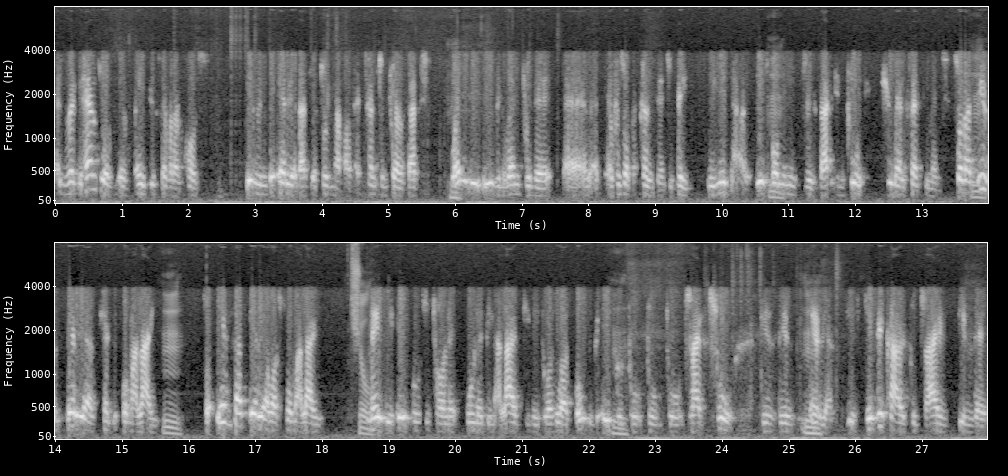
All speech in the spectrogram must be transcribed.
exactly. Hence, we have, we have calls, even in the area that you're talking about, Extension 12, that when we even went to the uh, Office of the President to need these four ministries that include human settlement, so that these areas can be formalized. Mm. So if that area was formalized, Sure. maybe able to tolerate would have been alive today because he was going to be able to, to, to drive through these, these areas. It's difficult to drive in there. So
